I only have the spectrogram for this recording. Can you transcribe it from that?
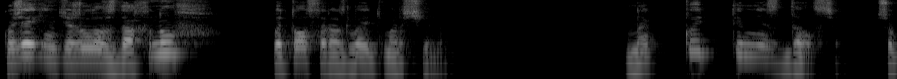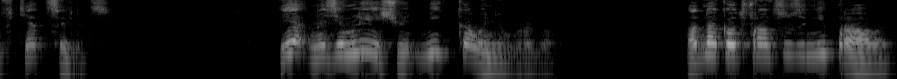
Кузякин, тяжело вздохнув, пытался разгладить морщину. На кой ты мне сдался, чтоб в тебя целиться? Я на земле еще никого не угробил. Однако вот французы не правы,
